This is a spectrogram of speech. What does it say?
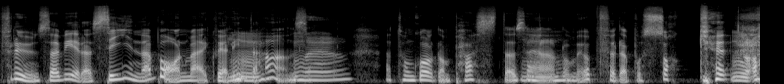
frun serverar sina barn, märk väl, mm. inte hans. Mm. Att hon gav dem pasta och säger mm. de är uppfödda på socker Ja.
